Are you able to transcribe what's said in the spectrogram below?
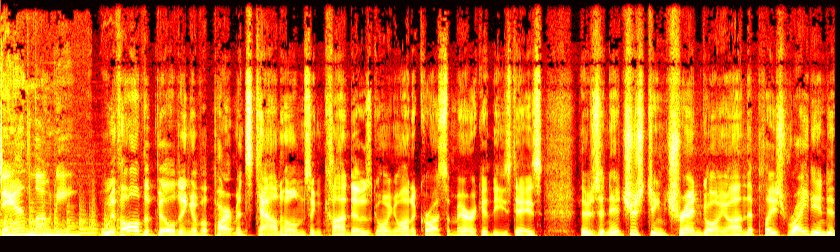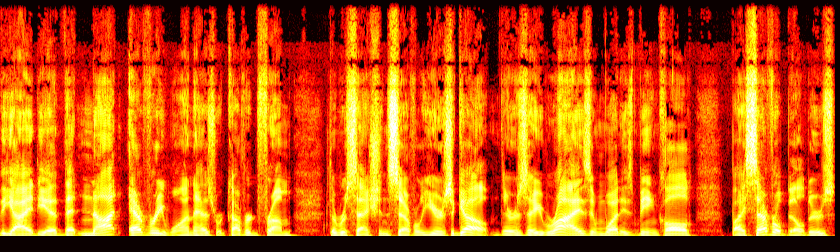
Dan Loney. With all the building of apartments, townhomes, and condos going on across America these days, there's an interesting trend going on that plays right into the idea that not everyone has recovered from the recession several years ago. There's a rise in what is being called by several builders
